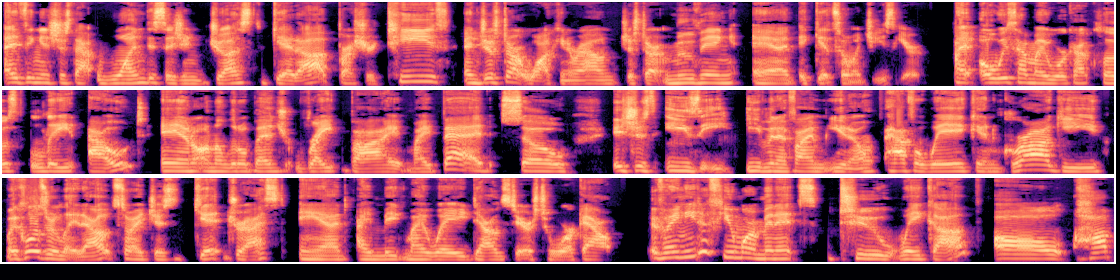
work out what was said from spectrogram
I think it's just that one decision just get up, brush your teeth, and just start walking around, just start moving, and it gets so much easier. I always have my workout clothes laid out and on a little bench right by my bed. So it's just easy. Even if I'm, you know, half awake and groggy, my clothes are laid out. So I just get dressed and I make my way downstairs to work out. If I need a few more minutes to wake up, I'll hop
